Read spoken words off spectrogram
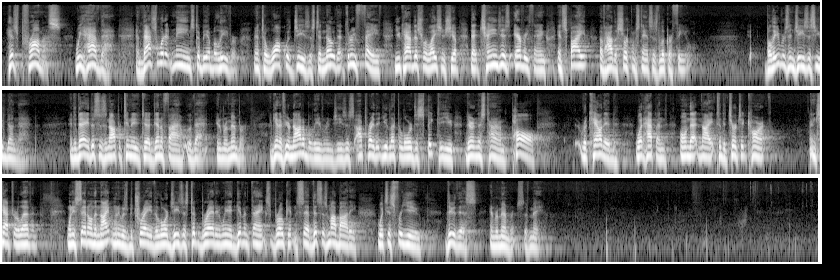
His promise. We have that. And that's what it means to be a believer and to walk with Jesus, to know that through faith you have this relationship that changes everything in spite of how the circumstances look or feel. Believers in Jesus, you've done that. And today, this is an opportunity to identify with that and remember. Again, if you're not a believer in Jesus, I pray that you let the Lord just speak to you during this time. Paul recounted what happened on that night to the church at Corinth in chapter 11 when he said, On the night when he was betrayed, the Lord Jesus took bread and when he had given thanks, broke it and said, This is my body, which is for you. Do this in remembrance of me.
